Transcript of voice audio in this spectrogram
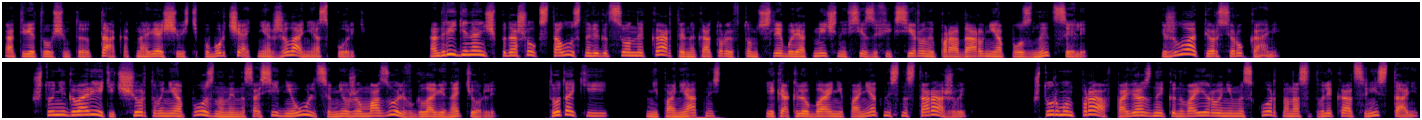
Ответ, в общем-то, так, от навязчивости побурчать, не от желания оспорить. Андрей Геннадьевич подошел к столу с навигационной картой, на которой в том числе были отмечены все зафиксированные по радару неопознанные цели. Тяжело оперся руками. Что не говорите, чертовы неопознанные на соседней улице мне уже мозоль в голове натерли. Кто такие? Непонятность. И как любая непонятность настораживает. Штурман прав, повязанный конвоированием эскорт на нас отвлекаться не станет.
